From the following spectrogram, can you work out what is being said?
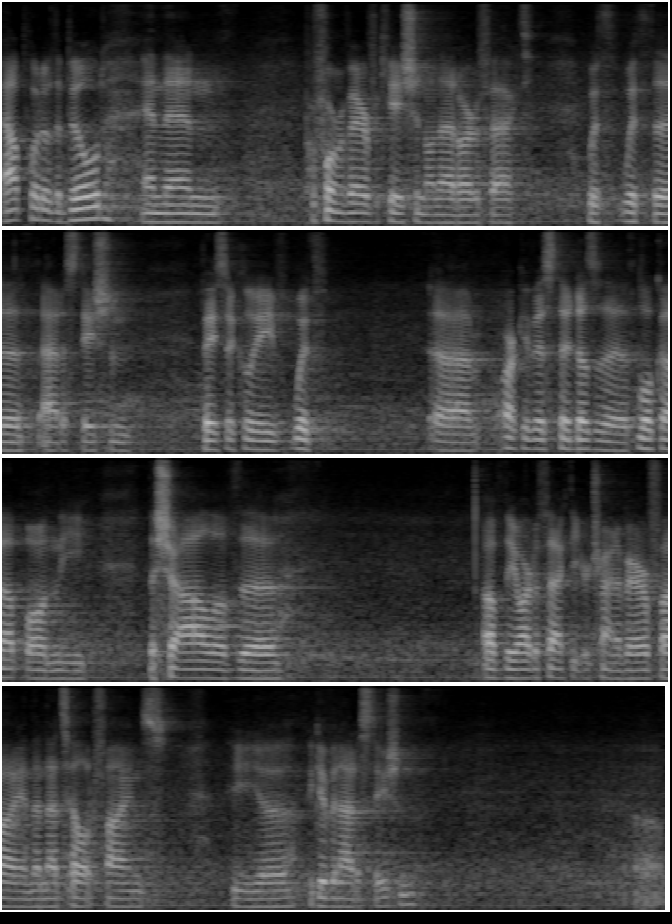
output of the build and then perform a verification on that artifact with, with the attestation. Basically, with uh, Archivista does a lookup on the, the SHA of the, of the artifact that you're trying to verify, and then that's how it finds the, uh, the given attestation. Um,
